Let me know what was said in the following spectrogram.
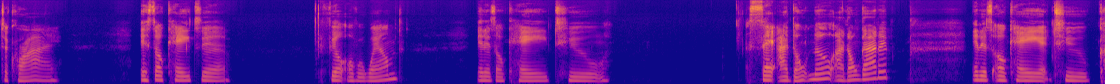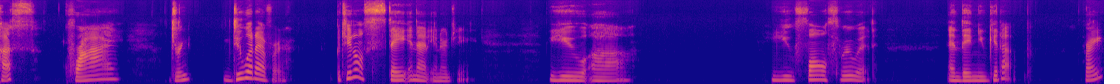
to cry. It's okay to feel overwhelmed. It is okay to say, I don't know, I don't got it. It is okay to cuss, cry, drink, do whatever, but you don't stay in that energy. You uh you fall through it and then you get up, right?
